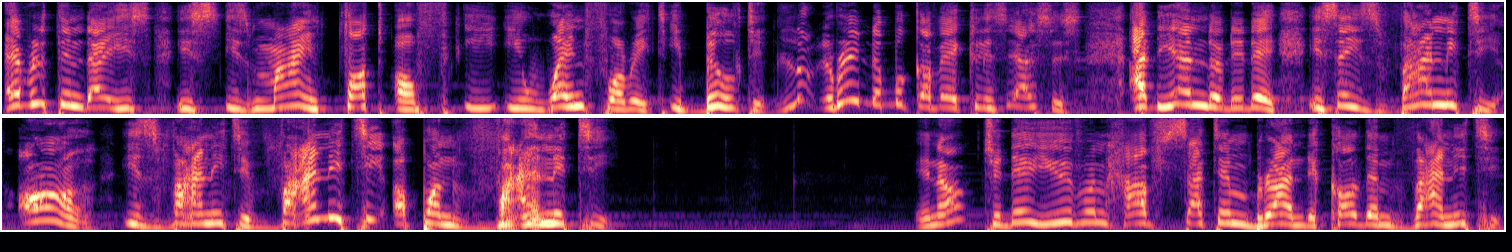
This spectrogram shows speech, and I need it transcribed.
everything that his his, his mind thought of, he, he went for it, he built it. Look, read the book of Ecclesiastes. At the end of the day, he says vanity, all is vanity, vanity upon vanity. You know, today you even have certain brand, they call them vanity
